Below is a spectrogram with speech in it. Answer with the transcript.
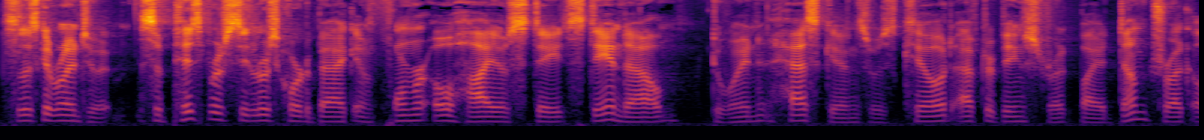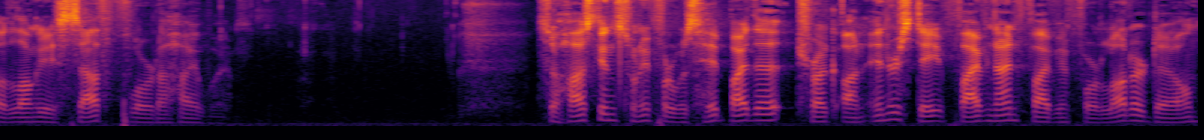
So let's get right into it. So Pittsburgh Steelers quarterback and former Ohio State standout Dwayne Haskins was killed after being struck by a dump truck along a South Florida highway. So Haskins, 24, was hit by the truck on Interstate 595 in Fort Lauderdale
